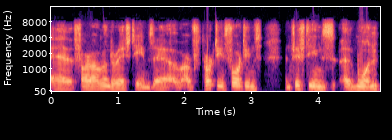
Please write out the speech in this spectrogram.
uh, for our underage teams. Uh, our 13s, 14s, and 15s uh, won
